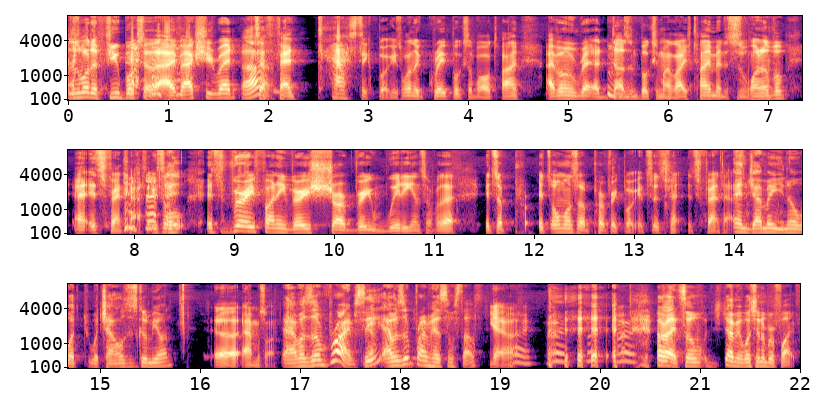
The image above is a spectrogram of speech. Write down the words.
is one of the few books that I've actually read. It's Ah. a fantastic book. It's one of the great books of all time. I've only read a dozen books in my lifetime, and this is one of them. And it's fantastic. It's, a, it's very funny, very sharp, very witty, and stuff like that. It's a, it's almost a perfect book. It's it's it's fantastic. And Jiaming, you know what what channel this is going to be on? uh, Amazon. Amazon Prime. See, Amazon Prime has some stuff. Yeah. All right. All right. All right, so Jiaming, what's your number five?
